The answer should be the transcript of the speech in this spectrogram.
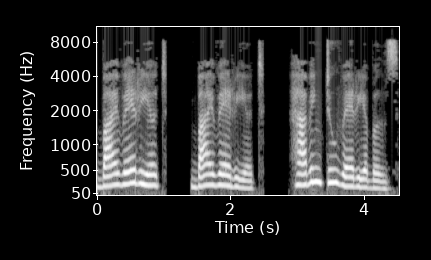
Bivariate. Bivariate. Having two variables.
